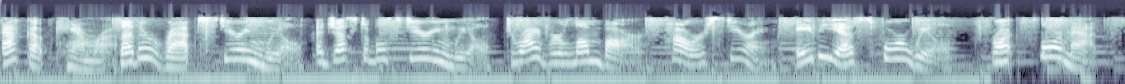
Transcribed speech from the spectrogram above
backup camera, leather wrapped steering wheel, adjustable steering wheel, driver lumbar, power steering, ABS four-wheel, front floor mats,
